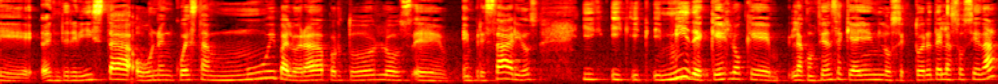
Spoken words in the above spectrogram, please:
eh, entrevista o una encuesta muy valorada por todos los eh, empresarios y, y, mide qué es lo que la confianza que hay en los sectores de la sociedad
